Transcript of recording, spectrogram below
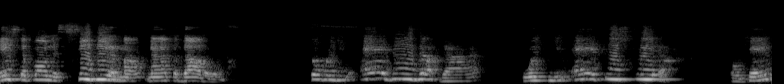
based upon the CV amount, not the dollar amount. So when you add these up, guys, when you add these three up, okay?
